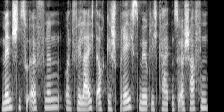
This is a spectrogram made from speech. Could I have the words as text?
Menschen zu öffnen und vielleicht auch Gesprächsmöglichkeiten zu erschaffen,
